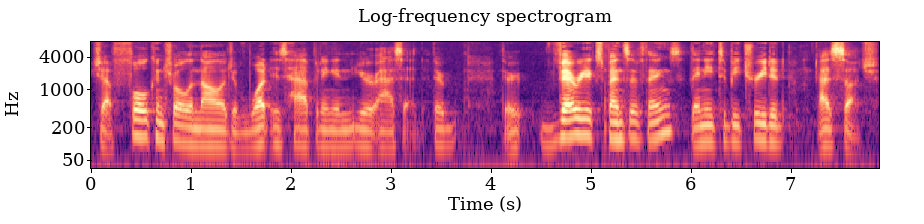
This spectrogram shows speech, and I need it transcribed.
should have full control and knowledge of what is happening in your asset. They're they're very expensive things. They need to be treated as such,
